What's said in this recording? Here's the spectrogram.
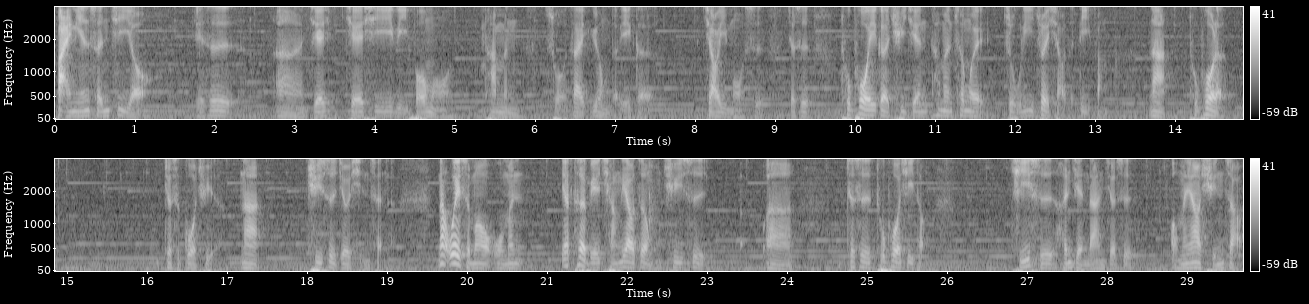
百年神迹哦，也是呃杰杰西·里佛摩他们所在用的一个交易模式，就是突破一个区间，他们称为阻力最小的地方，那突破了就是过去了，那趋势就形成了。那为什么我们要特别强调这种趋势？呃，就是突破系统，其实很简单，就是我们要寻找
